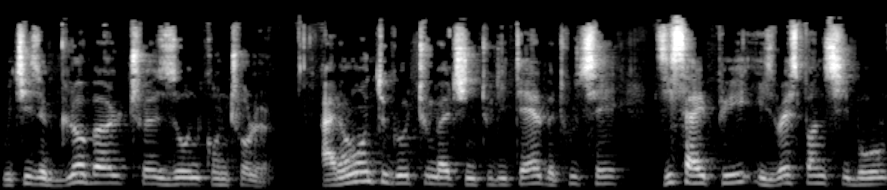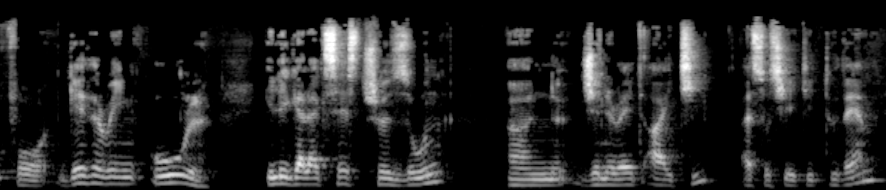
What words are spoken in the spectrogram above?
which is a global trust zone controller. I don't want to go too much into detail, but we'll say this IP is responsible for gathering all illegal access trust zone and generate IT associated to them.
